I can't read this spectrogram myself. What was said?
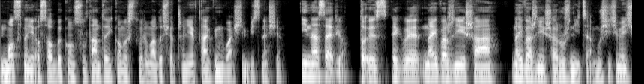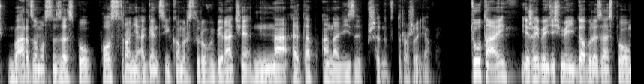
mocnej osoby, konsultanta e-commerce, który ma doświadczenie w takim właśnie biznesie. I na serio, to jest jakby najważniejsza najważniejsza różnica. Musicie mieć bardzo mocny zespół po stronie agencji e-commerce, którą wybieracie, na etap analizy przedwdrożeniowej. Tutaj, jeżeli będziecie mieli dobry zespół,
